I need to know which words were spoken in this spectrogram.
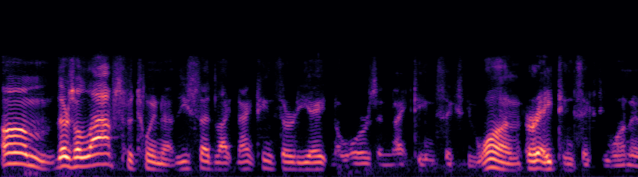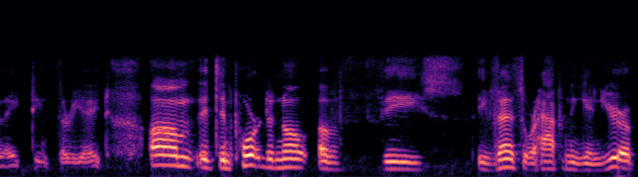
Um, there's a lapse between that. You said like 1938 and the wars in 1961 or 1861 and 1838. Um, it's important to note of these events that were happening in Europe,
